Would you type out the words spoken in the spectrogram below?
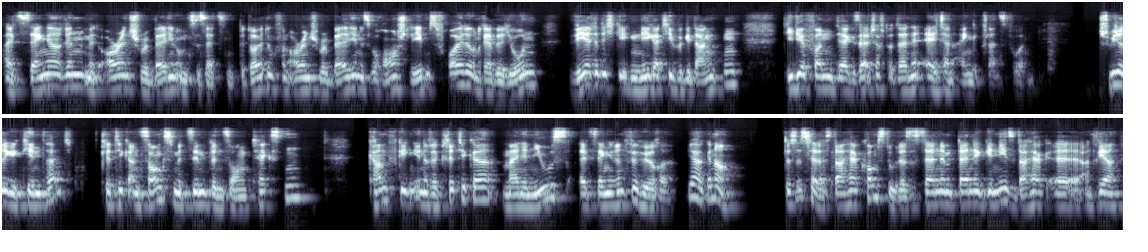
als Sängerin mit Orange Rebellion umzusetzen? Bedeutung von Orange Rebellion ist Orange Lebensfreude und Rebellion. Wehre dich gegen negative Gedanken, die dir von der Gesellschaft oder deinen Eltern eingepflanzt wurden. Schwierige Kindheit, Kritik an Songs mit simplen Songtexten, Kampf gegen innere Kritiker, meine News als Sängerin für Hörer. Ja, genau. Das ist ja das. Daher kommst du. Das ist deine, deine Genese. Daher, äh, Andrea,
